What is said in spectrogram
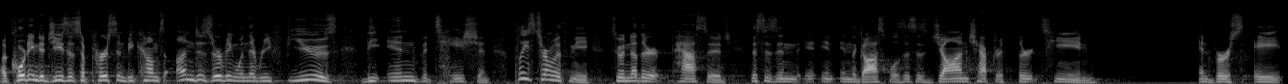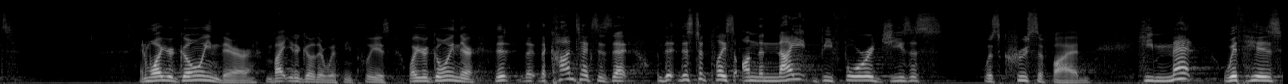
According to Jesus, a person becomes undeserving when they refuse the invitation. Please turn with me to another passage. This is in, in, in, the Gospels. This is John chapter 13 and verse 8. And while you're going there, I invite you to go there with me, please. While you're going there, the, the, the context is that th- this took place on the night before Jesus was crucified. He met with his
